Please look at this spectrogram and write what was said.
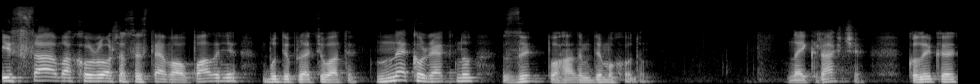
І сама хороша система опалення буде працювати некоректно з поганим димоходом. Найкраще, коли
